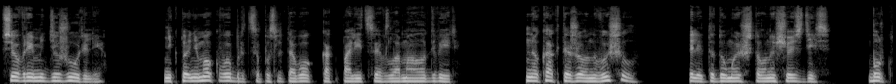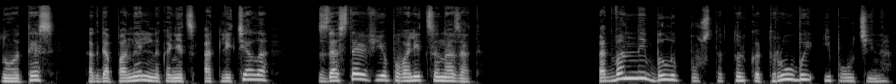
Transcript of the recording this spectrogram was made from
все время дежурили. Никто не мог выбраться после того, как полиция взломала дверь. Но как-то же он вышел? Или ты думаешь, что он еще здесь?» — буркнула Тесс, когда панель, наконец, отлетела, заставив ее повалиться назад. Под ванной было пусто, только трубы и паутина.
